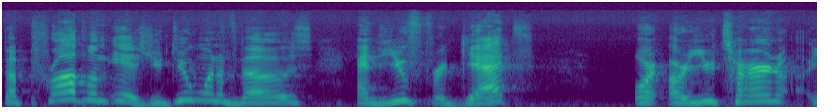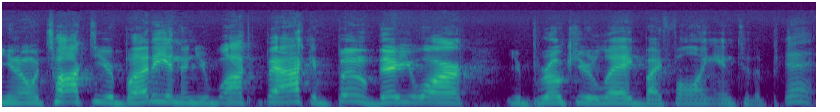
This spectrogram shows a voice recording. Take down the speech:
The problem is you do one of those and you forget, or, or you turn, you know, talk to your buddy, and then you walk back, and boom, there you are. You broke your leg by falling into the pit.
